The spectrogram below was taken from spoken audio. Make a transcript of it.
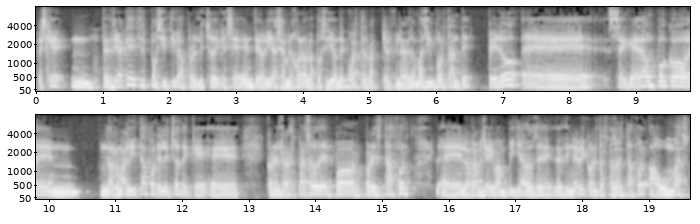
es que mm, tendría que decir positiva por el hecho de que en teoría se ha mejorado la posición de quarterback, que al final es la más importante, pero eh, se queda un poco en normalita por el hecho de que eh, con el traspaso de por, por Stafford eh, los Rams ya iban pillados de, dinero y con el traspaso de Stafford aún más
